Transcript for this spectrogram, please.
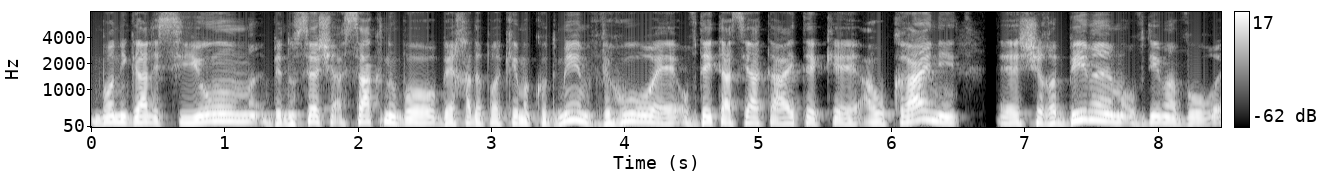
בוא ניגע לסיום בנושא שעסקנו בו באחד הפרקים הקודמים, והוא עובדי תעשיית ההייטק האוקראינית, שרבים מהם עובדים עבור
